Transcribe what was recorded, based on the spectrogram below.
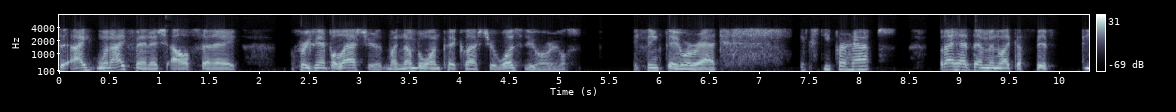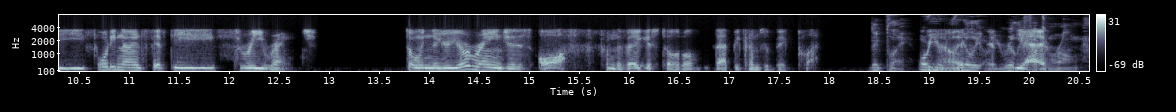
say, I when I finish, I'll say, for example, last year, my number one pick last year was the Orioles. I think they were at 60 perhaps, but I had them in like a 50, 49, 53 range. So when your, your range is off from the Vegas total, that becomes a big play. Big play. Or You you're know, if- really or you're really yeah, fucking wrong.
